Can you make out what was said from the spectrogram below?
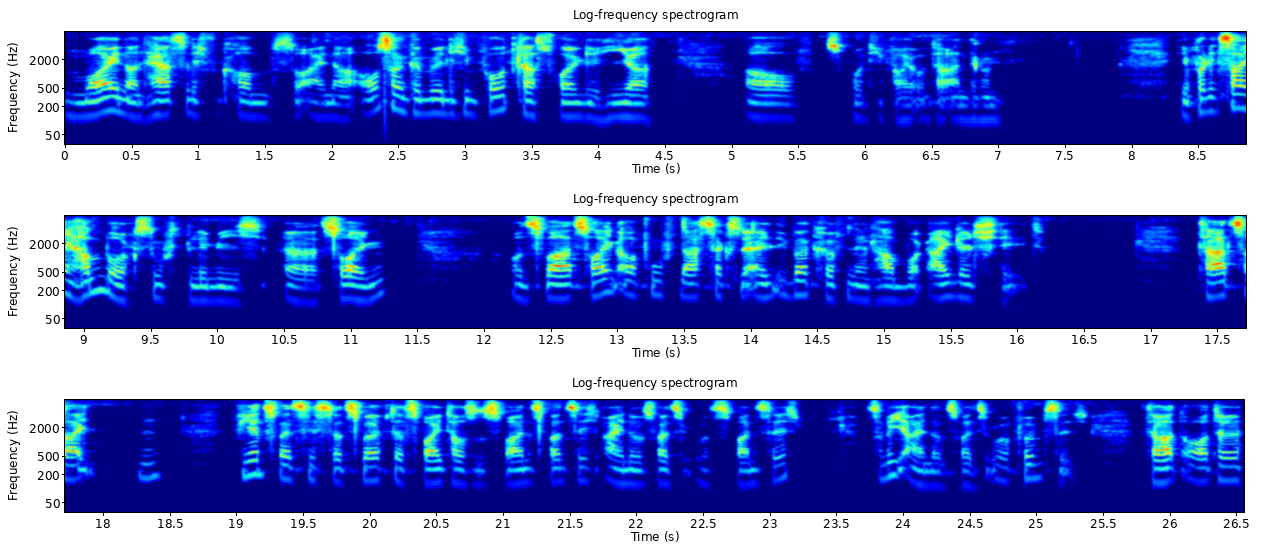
Moin und herzlich willkommen zu einer außergewöhnlichen Podcast-Folge hier auf Spotify unter anderem. Die Polizei Hamburg sucht nämlich äh, Zeugen, und zwar Zeugenaufruf nach sexuellen Übergriffen in Hamburg-Eidelstedt. Tatzeiten 24.12.2022, 21.20 Uhr sowie 21.50 Uhr. Tatorte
